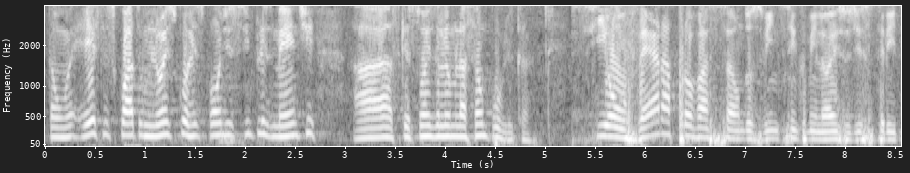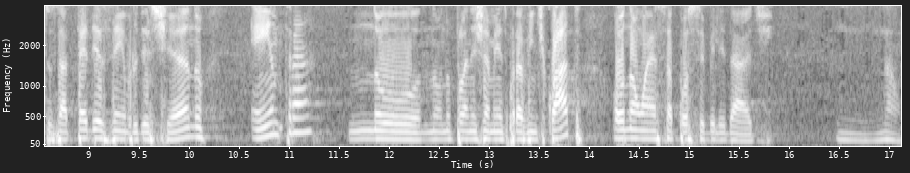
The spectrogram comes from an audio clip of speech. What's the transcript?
Então, esses 4 milhões correspondem simplesmente às questões da iluminação pública. Se houver aprovação dos 25 milhões dos distritos até dezembro deste ano, entra no, no, no planejamento para 24 ou não há essa possibilidade? Hum, não.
